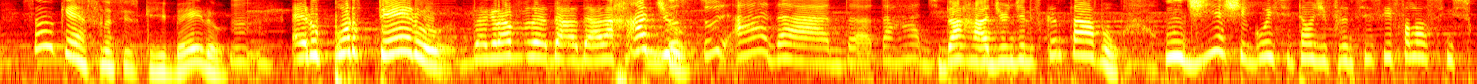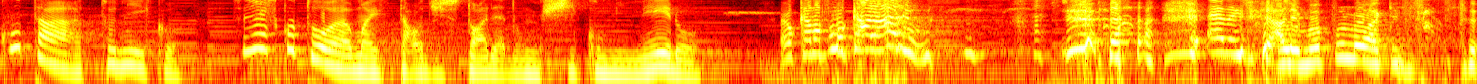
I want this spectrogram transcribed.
Sabe quem é Francisco Ribeiro? Era o porteiro da, grava- da, da- da rádio. Ah, da, da, da rádio. Da rádio onde eles cantavam. Um dia chegou esse tal de Francisco e falou assim: Escuta, Tonico, você já escutou uma tal de história de um Chico Mineiro? Aí o cara falou: Caralho! Era. A alemã pulou aqui de susto.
